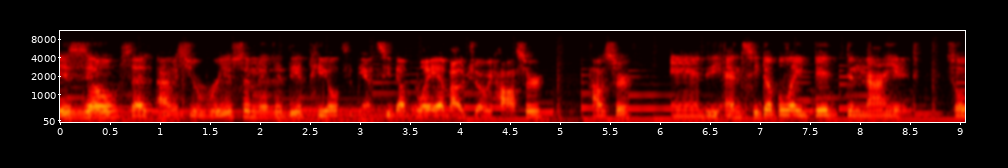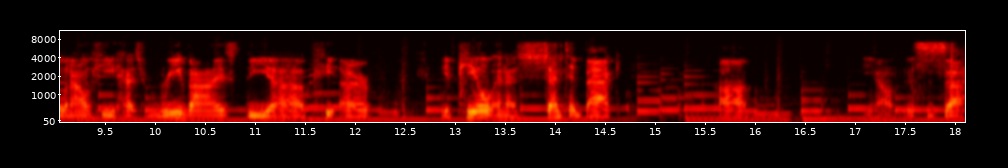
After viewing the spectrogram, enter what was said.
Izzo says MSU resubmitted the appeal to the NCAA about Joey Hauser, Hauser, and the NCAA did deny it. So now he has revised the uh, uh, the appeal and has sent it back. Uh, you know, this is uh,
